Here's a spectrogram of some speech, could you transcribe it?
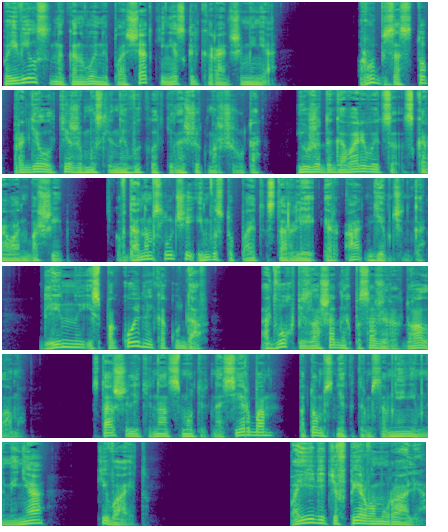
появился на конвойной площадке несколько раньше меня. Рубь за стоп проделал те же мысленные выкладки насчет маршрута и уже договаривается с караван-баши — в данном случае им выступает старлей Р.А. Демченко, длинный и спокойный, как удав, о двух безлошадных пассажирах до Аламу. Старший лейтенант смотрит на серба, потом с некоторым сомнением на меня, кивает. «Поедете в первом Урале.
